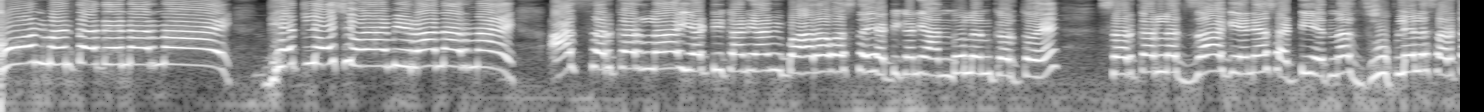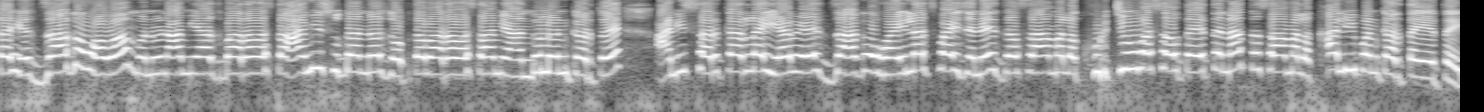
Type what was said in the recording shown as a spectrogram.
कोण म्हणता देणार नाही? घेतल्याशिवाय आम्ही राहणार नाही. आज सरकारला या ठिकाणी आम्ही बारा वाजता या ठिकाणी आंदोलन करतोय. सरकारला जाग येण्यासाठी येत ना झोपलेलं सरकार हे जाग व्हावं म्हणून आम्ही आज बारा वाजता आम्ही सुद्धा न झोपता बारा वाजता आम्ही आंदोलन करतोय. आणि सरकारला यावेळेस जाग व्हायलाच पाहिजे नाही. जसं आम्हाला खुर्ची बसवता येतं ना तसं आम्हाला खाली पण करता येतंय.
